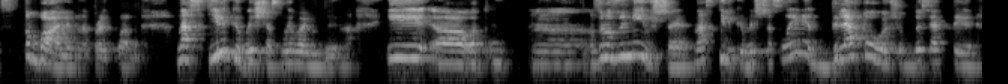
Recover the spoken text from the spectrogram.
100 балів, наприклад, наскільки ви щаслива людина. І е, от зрозумівши, наскільки ви щасливі, для того, щоб досягти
